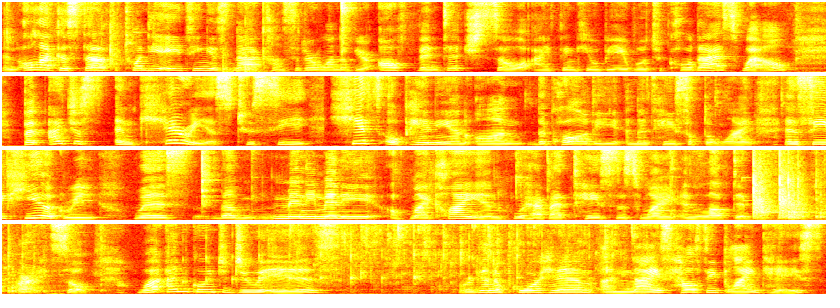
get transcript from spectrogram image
and all that good stuff. 2018 is not considered one of your off vintage, so I think you'll be able to call that as well. But I just am curious to see his opinion on the quality and the taste of the wine, and see if he agree with the many many of my clients who have had tasted this wine and loved it before. All right, so what I'm going to do is we're gonna pour him a nice healthy blind taste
